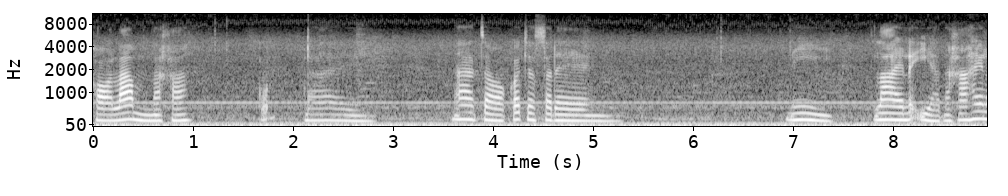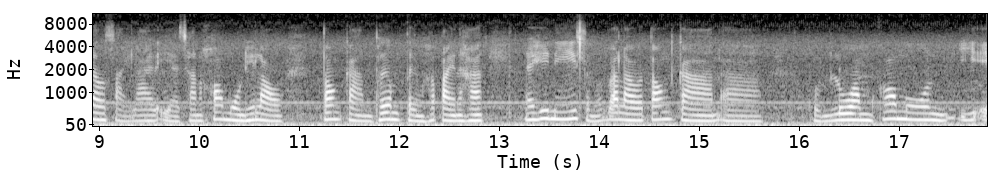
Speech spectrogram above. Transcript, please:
column นะคะ กดได้ หน้าจอก็จะแสดง นี่รายละเอียดนะคะ ให้เราใส่รายละเอียดชั้นข้อมูลที่เรา ต้องการเพิ่มเติมเข้าไปนะคะ ในที่นี้สมมติว่าเราต้องการผลรวมข้อมูล EA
